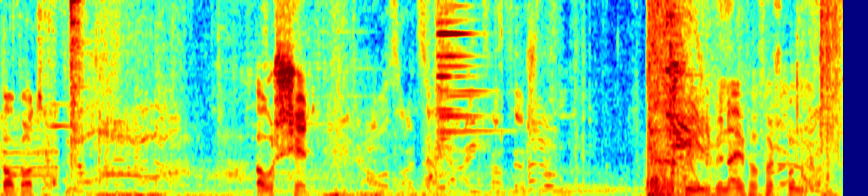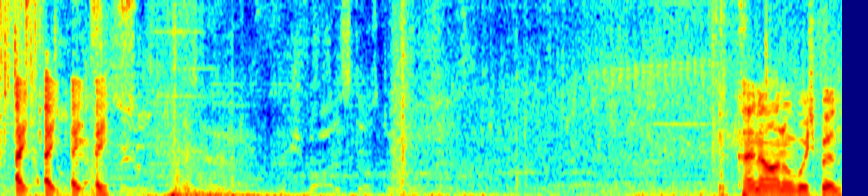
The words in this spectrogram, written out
Oh Gott. Oh shit. Ja, natürlich, ich bin einfach verschwunden. Ei, ei, ei, ei. Keine Ahnung, wo ich bin.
